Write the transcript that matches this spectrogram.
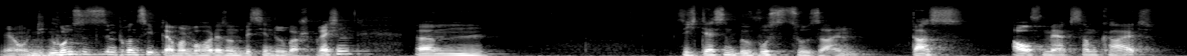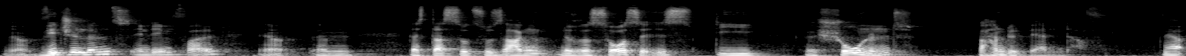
Ja, und mhm. die Kunst ist es im Prinzip, da wollen wir heute so ein bisschen drüber sprechen, ähm, sich dessen bewusst zu sein, dass Aufmerksamkeit, ja, Vigilance in dem Fall, ja, ähm, dass das sozusagen eine Ressource ist, die äh, schonend behandelt werden darf. Ja.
